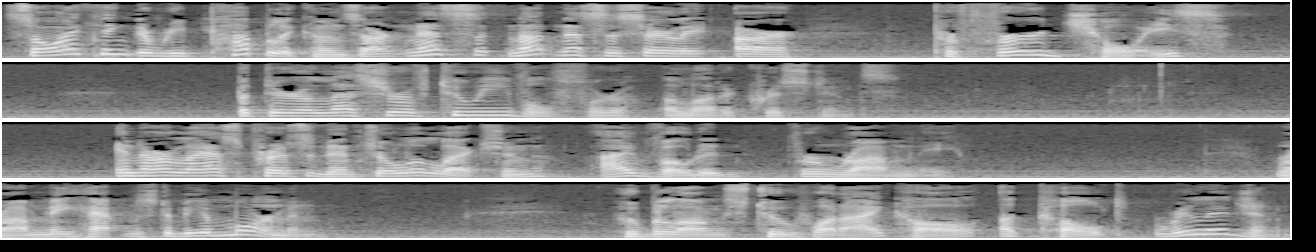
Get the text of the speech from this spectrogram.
So I think the Republicans are nece- not necessarily our preferred choice, but they're a lesser of two evils for a lot of Christians. In our last presidential election, I voted for Romney. Romney happens to be a Mormon who belongs to what I call a cult religion.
